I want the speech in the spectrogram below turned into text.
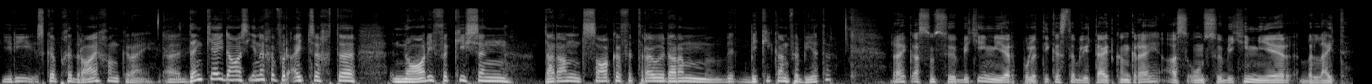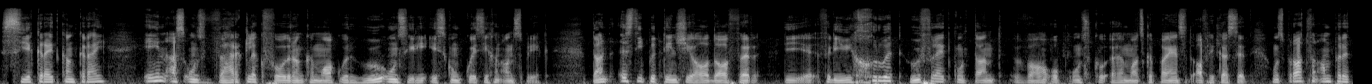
hierdie skip gedraai gaan kry. Uh, Dink jy daar is enige vooruitsigte na die verkiesing dat dan sake vertroue daarom bietjie kan verbeter? Ryk as ons so 'n bietjie meer politieke stabiliteit kan kry, as ons so 'n bietjie meer beleid sekerheid kan kry en as ons werklik vordering kan maak oor hoe ons hierdie Eskom kwessie gaan aanspreek, dan is die potensiaal daar vir die vir hierdie groot hoeveelheid kontant waarop ons uh, maatskappye in Suid-Afrika sit. Ons praat van amper 'n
